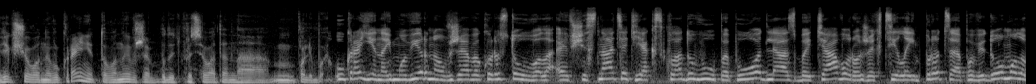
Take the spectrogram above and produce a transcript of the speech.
якщо вони в Україні, то вони вже будуть працювати на полі бою. Україна ймовірно вже використовувала F-16 як складову ППО для збиття ворожих цілей. Про це повідомило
